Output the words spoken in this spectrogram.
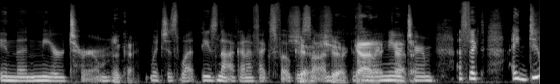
in the near term, Okay. which is what these knock-on effects focus Sure, on. sure. Got the it, near got it. term aspect. I do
